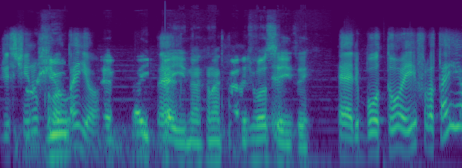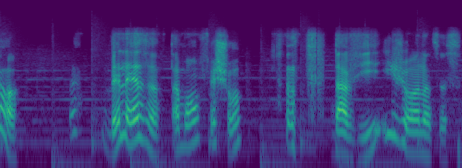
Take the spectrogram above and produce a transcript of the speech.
destino falou, tá aí, ó. É, tá aí, tá é. aí na, na, cara de vocês, aí. É, ele botou aí e falou, tá aí, ó. É, beleza, tá bom, fechou. Davi e Jonatas.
